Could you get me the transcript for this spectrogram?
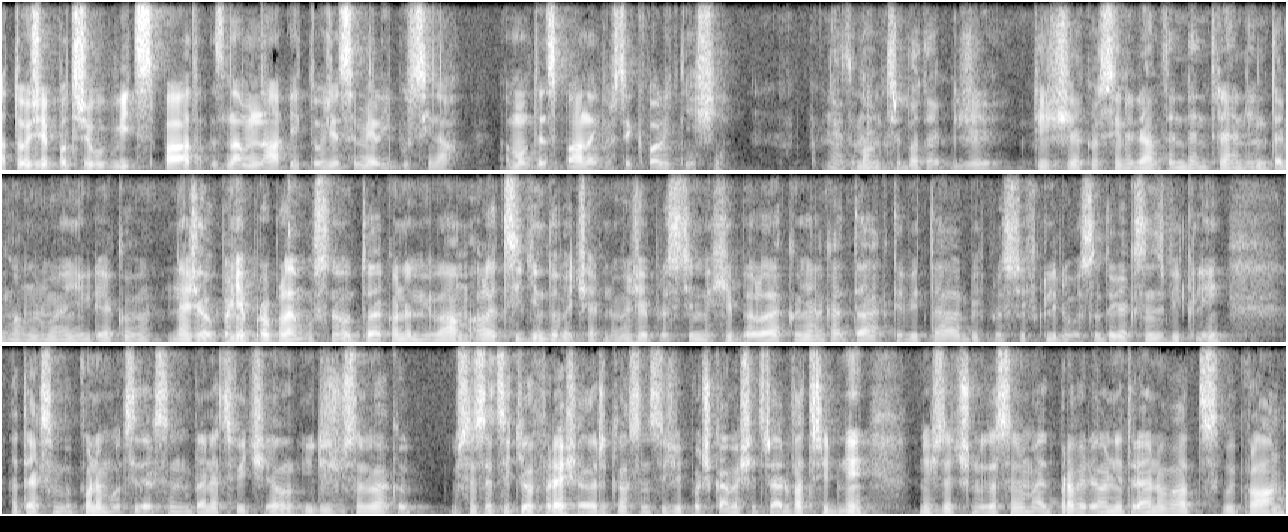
A to, že potřebuji víc spát, znamená i to, že se mi líp usíná. A mám ten spánek prostě kvalitnější. Já to mám třeba tak, že když jako si nedám ten den trénink, tak mám někdy jako, ne že úplně problém usnout, to jako nemývám, ale cítím to večer, no, že prostě mi chyběla jako nějaká ta aktivita, abych prostě v klidu usl tak, jak jsem zvyklý. A tak jak jsem byl po nemoci, tak jsem úplně necvičil, i když už jsem, byl jako, už jsem se cítil fresh, ale říkal jsem si, že počkám ještě třeba dva, tři dny, než začnu zase pravidelně trénovat svůj plán.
